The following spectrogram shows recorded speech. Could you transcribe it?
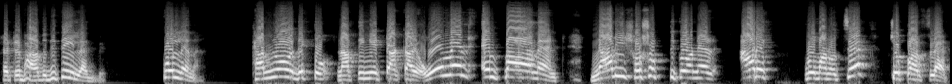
ফ্ল্যাটের ভাড়া তো দিতেই লাগবে। করলে না। ঠাম্মিও দেখতো, নাতিনের টাকায় ওমেন এম্পাওয়ারমেন্ট নারী সশক্তিকরণের আরেক প্রমাণ হচ্ছে চোপার ফ্ল্যাট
